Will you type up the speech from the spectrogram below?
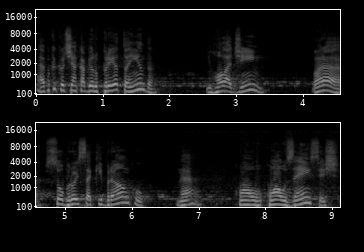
Na época que eu tinha cabelo preto ainda, enroladinho, agora sobrou isso aqui branco, né? Com, com ausências.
